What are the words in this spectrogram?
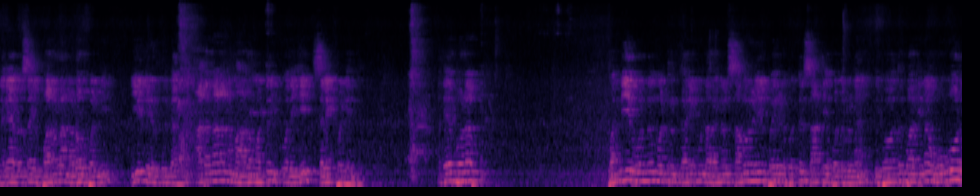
நிறையா விவசாயி பரவலாக நடவு பண்ணி ஈல்டு எடுத்திருக்காங்க. அதனால் நம்ம அதை மட்டும் இப்போதைக்கு செலக்ட் பண்ணியிருக்கோம் அதே போல் பன்னீர் ஒன்று மற்றும் கரிமுண்ட ரகங்கள் சமவெளியில் பயிரிடப்பட்டு சாத்தியப்பட்டுள்ளன. இப்போ வந்து பார்த்தீங்கன்னா ஒவ்வொரு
